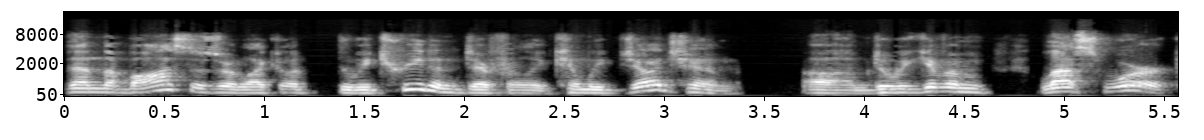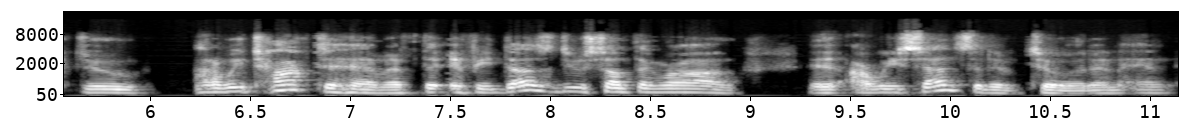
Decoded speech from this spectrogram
then the bosses are like oh, do we treat him differently? Can we judge him? Um, do we give him less work? Do how do we talk to him? If the, if he does do something wrong are we sensitive to it? And and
